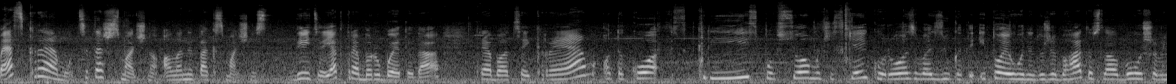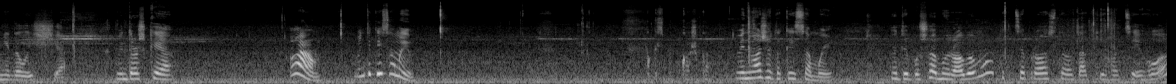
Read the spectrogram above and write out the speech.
Без крему це теж смачно, але не так смачно. Дивіться, як треба робити, да? Треба цей крем отако скрізь по всьому чизкейку розвазюкати. І то його не дуже багато, слава Богу, що мені дали ще. Він трошки. А, він такий самий. Якась букашка. Він майже такий самий. Ну, типу, що ми робимо? Так це просто отак його це його.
